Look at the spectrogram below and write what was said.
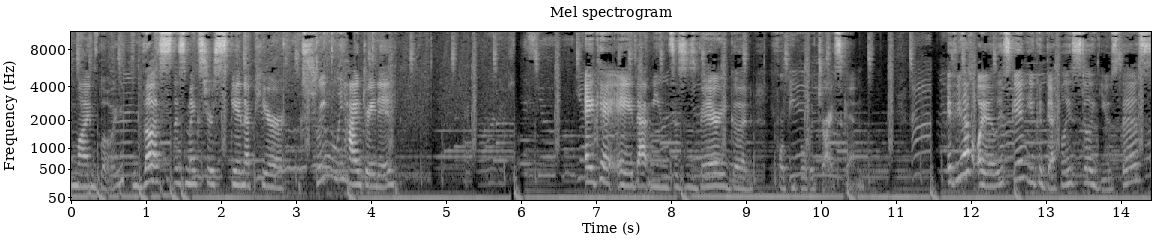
mind blowing. Thus, this makes your skin appear extremely hydrated. AKA, that means this is very good for people with dry skin. If you have oily skin, you could definitely still use this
